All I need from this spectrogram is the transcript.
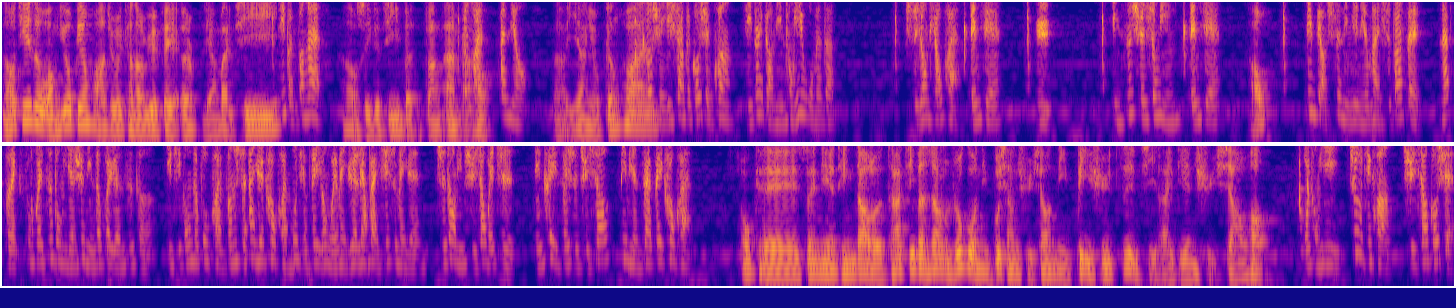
然后接着往右边滑，就会看到月费二两百七，基本方案，然后是一个基本方案嘛更换，按钮，那一样有更换勾。选一下的勾选框，即代表您同意我们的使用条款连接与隐私权声明连接。好，并表示您已年满十八岁，Netflix 会自动延续您的会员资格。已提供的付款方式按月扣款，目前费用为每月两百七十美元，直到您取消为止。您可以随时取消，避免再被扣款。OK，所以你也听到了，它基本上如果你不想取消，你必须自己来点取消哈。我同意，注记框取消勾选，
